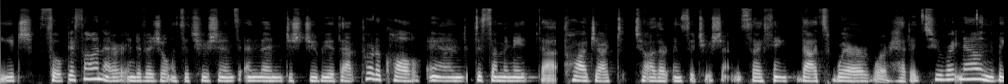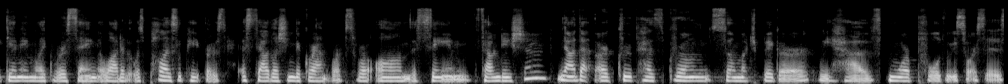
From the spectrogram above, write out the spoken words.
each focus on at our individual institutions institutions and then distribute that protocol and disseminate that project to other institutions. So I think that's where we're headed to right now. In the beginning, like we're saying, a lot of it was policy papers establishing the groundworks. We're all on the same foundation. Now that our group has grown so much bigger, we have more pooled resources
